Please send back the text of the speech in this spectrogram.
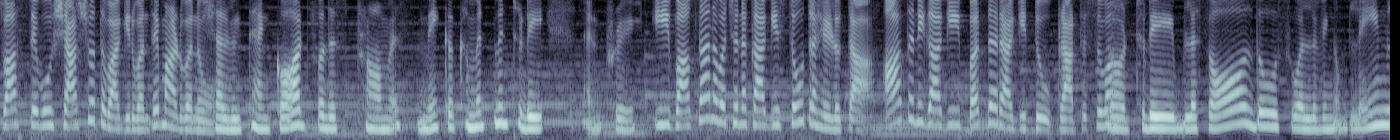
ಸ್ವಾಸ್ಥ್ಯವು ಶಾಶ್ವತವಾಗಿರುವಂತೆ ಮಾಡುವನು Shall we thank God for this promise? Make a commitment today and pray ಈ ವಾಗ್ದಾನ ವಚನಕ್ಕಾಗಿ ಸ್ತೋತ್ರ ಹೇಳುತ್ತಾ ಆತನಿಗಾಗಿ ಬದ್ಧರಾಗಿದ್ದು ಪ್ರಾರ್ಥಿಸುವ? Today bless all those who living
